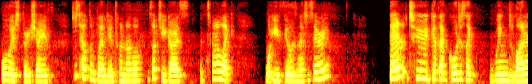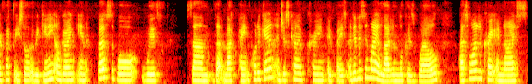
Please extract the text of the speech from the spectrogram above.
all those three shades, just help them blend into one another. It's up to you guys. It's kind of like what you feel is necessary. Then to get that gorgeous like winged liner effect that you saw at the beginning, I'm going in first of all with some that MAC paint pot again and just kind of creating a base. I did this in my Aladdin look as well. I just wanted to create a nice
